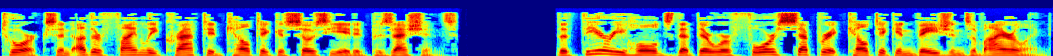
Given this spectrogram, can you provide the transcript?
torques and other finely crafted Celtic-associated possessions. The theory holds that there were four separate Celtic invasions of Ireland.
